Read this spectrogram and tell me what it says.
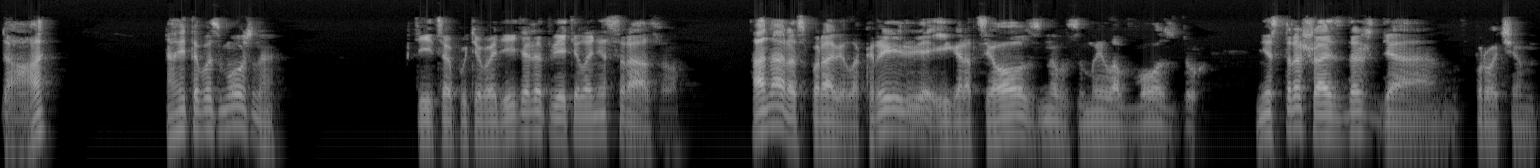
Да. А это возможно? Птица-путеводитель ответила не сразу. Она расправила крылья и грациозно взмыла в воздух, не страшась дождя. Впрочем,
